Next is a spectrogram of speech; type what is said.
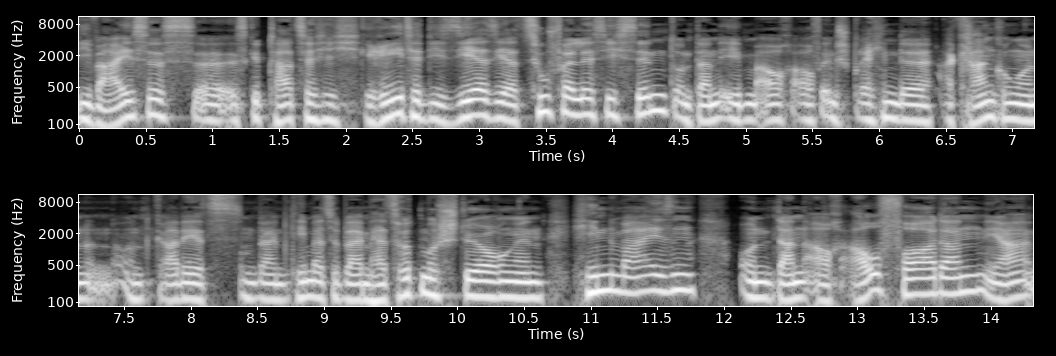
Devices. Äh, es gibt tatsächlich Geräte, die sehr, sehr zuverlässig sind und dann eben auch auf entsprechende Erkrankungen und gerade jetzt, um beim Thema zu bleiben, Herzrhythmusstörungen hinweisen und dann auch auffordern, ja,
